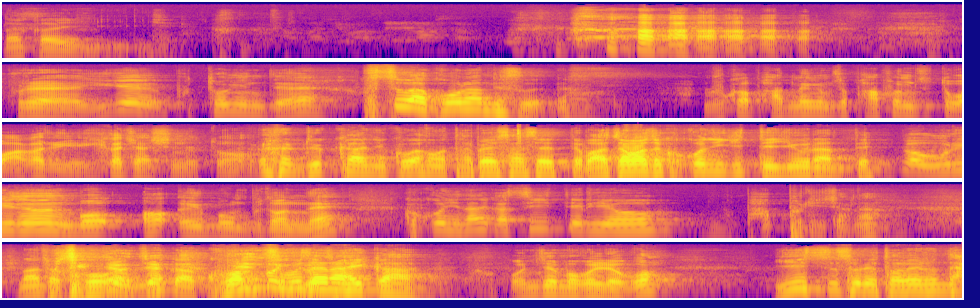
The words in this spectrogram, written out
なんか 그래 이게 보통인데 普通はこうなんです 루카 밥 먹이면서 밥 하면서 또 와가지고 얘기까지 하시네 또. ルカにご飯を食べさせてわざわざここに来て言うなんて 그러니까 우리는 뭐 어, 여기 뭐 묻었네? ここに何かついてるよ 밥풀이잖아. なんかこう 이런 なんか小粒じゃないか 언제 먹으려고? いつそれ食べるんだ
